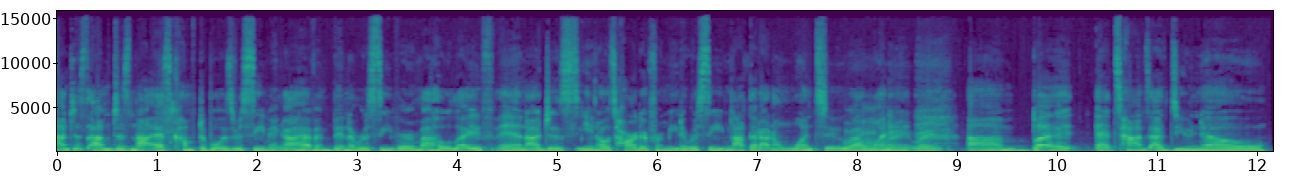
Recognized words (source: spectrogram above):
I just I'm just not as comfortable as receiving. I haven't been a receiver my whole life and I just, you know, it's harder for me to receive. Not that I don't want to. I want right, it. right. Um but at times I do know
